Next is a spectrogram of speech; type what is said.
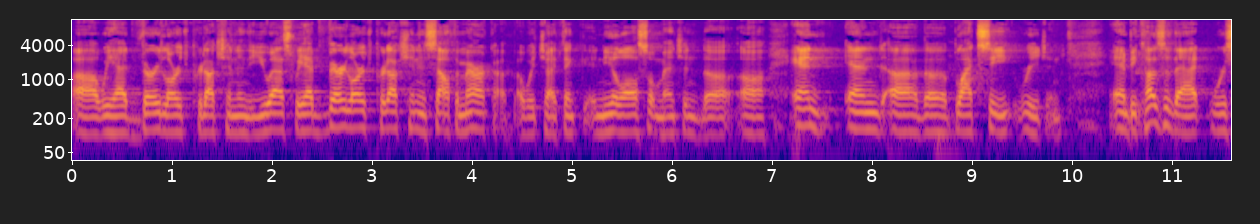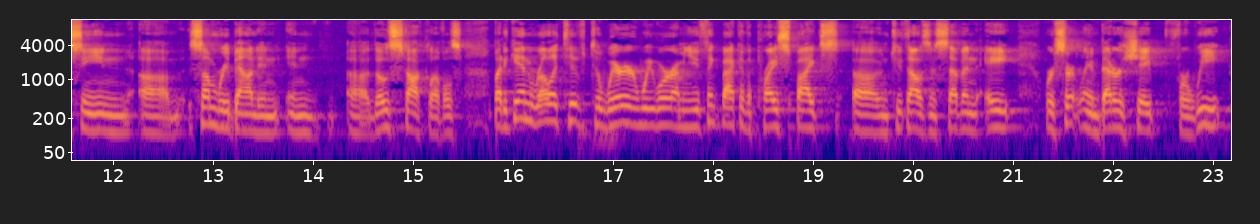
Uh, we had very large production in the U.S. We had very large production in South America, which I think Neil also mentioned, uh, and and uh, the Black Sea region. And because of that, we're seeing um, some rebound in, in uh, those stock levels. But again, relative to where we were, I mean, you think back of the price spikes uh, in 2007, 8, we're certainly in better shape for wheat,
